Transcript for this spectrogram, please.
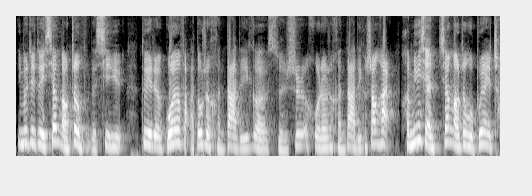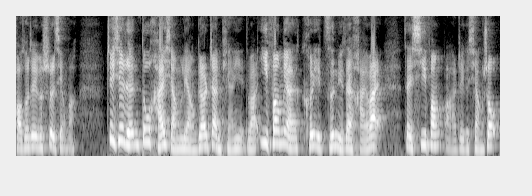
因为这对香港政府的信誉，对这国安法都是很大的一个损失，或者是很大的一个伤害。很明显，香港政府不愿意炒作这个事情嘛。这些人都还想两边占便宜，对吧？一方面可以子女在海外，在西方啊，这个享受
